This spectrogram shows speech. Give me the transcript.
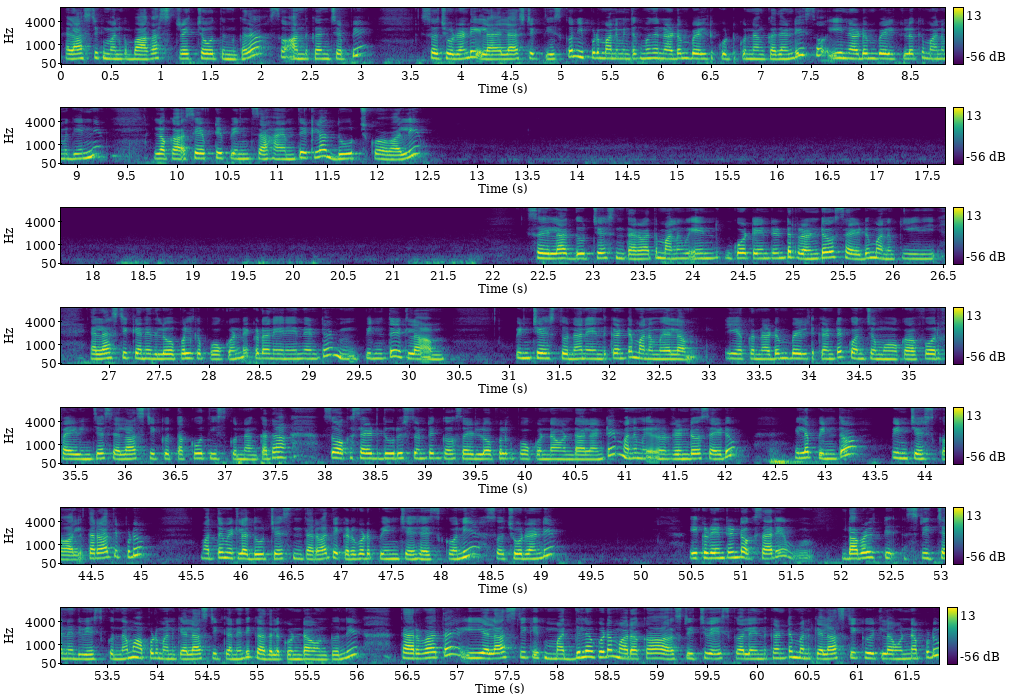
ఎలాస్టిక్ మనకు బాగా స్ట్రెచ్ అవుతుంది కదా. సో అందుకని చెప్పి సో చూడండి ఇలా ఎలాస్టిక్ తీసుకొని ఇప్పుడు మనం ఇంతకుముందు నడుం బెల్ట్ కుట్టుకున్నాం కదండి. సో ఈ నడుం బెల్ట్లోకి మనం దీన్ని ఇలా ఒక సేఫ్టీ పిన్ సహాయంతో ఇట్లా దూర్చుకోవాలి. సో ఇలా దూర్ చేసిన తర్వాత మనం ఏం- ఇంకోటి ఏంటంటే రెండవ సైడ్ మనకి ఇది ఎలాస్టిక్ అనేది లోపలికి పోకుండా ఇక్కడ నేను ఏంటంటే పిన్తో ఇట్లా పిన్ చేస్తున్నాను. ఎందుకంటే మనం ఎలా ఈ యొక్క నడుం బెల్ట్ కంటే కొంచెం ఒక ఫోర్ ఫైవ్ ఇంచెస్ ఎలాస్టిక్ తక్కువ తీసుకున్నాం కదా. సో ఒక సైడ్ దూరుస్తుంటే ఇంకొక సైడ్ లోపలికి పోకుండా ఉండాలంటే మనం రెండో సైడు ఇలా పిన్తో పిన్ చేసుకోవాలి. తర్వాత ఇప్పుడు మొత్తం ఇట్లా దూర్ చేసిన తర్వాత ఇక్కడ కూడా పిన్ చేసేసుకొని సో చూడండి. ఇక్కడ ఏంటంటే ఒకసారి డబల్ స్టిచ్ అనేది వేసుకుందాము. అప్పుడు మనకి ఎలాస్టిక్ అనేది కదలకుండా ఉంటుంది. తర్వాత ఈ ఎలాస్టిక్ మధ్యలో కూడా మరొక స్టిచ్ వేసుకోవాలి. ఎందుకంటే మనకి ఎలాస్టిక్ ఇట్లా ఉన్నప్పుడు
